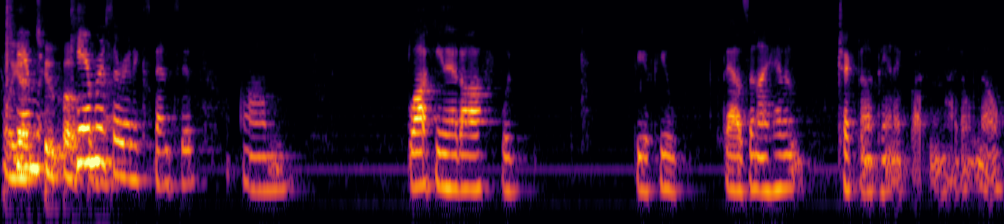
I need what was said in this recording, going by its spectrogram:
And we got Cam- two quotes. on Cameras that. are inexpensive. Um, blocking that off would be a few thousand. I haven't checked on a panic button. I don't know.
